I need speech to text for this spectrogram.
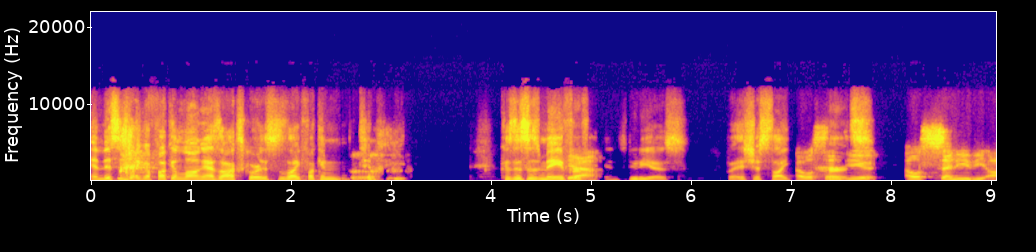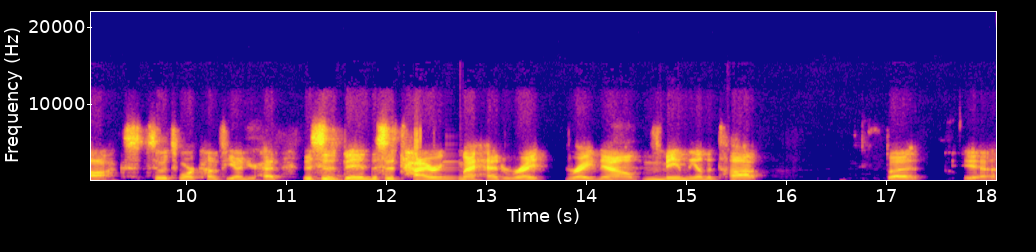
And this is like a fucking long ass aux cord. This is like fucking 10 feet. Because this is made for Yeah. studios, but it's just like I will send hurts. you I will send you the aux so it's more comfy on your head. This has been this is tiring my head right right now, mainly on the top. But yeah.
